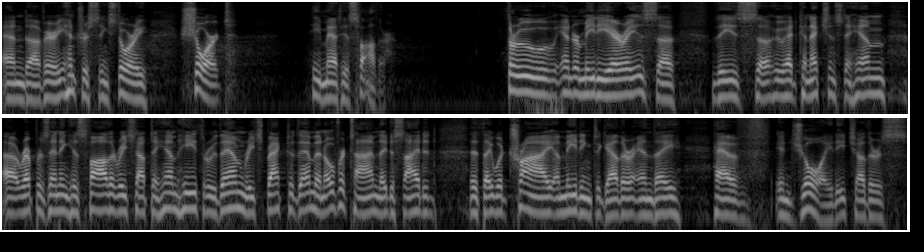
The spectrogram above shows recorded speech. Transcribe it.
and a very interesting story short, he met his father. Through intermediaries, uh, these uh, who had connections to him, uh, representing his father, reached out to him. He, through them, reached back to them. And over time, they decided that they would try a meeting together, and they have enjoyed each other's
